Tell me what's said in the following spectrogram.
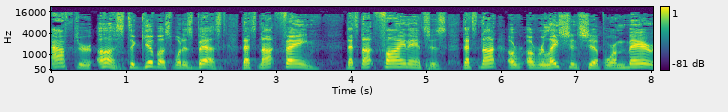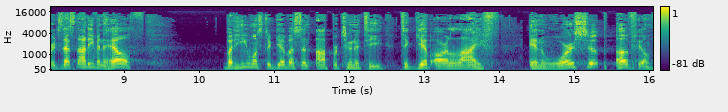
after us to give us what is best. That's not fame. That's not finances. That's not a, a relationship or a marriage. That's not even health. But He wants to give us an opportunity to give our life in worship of Him,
